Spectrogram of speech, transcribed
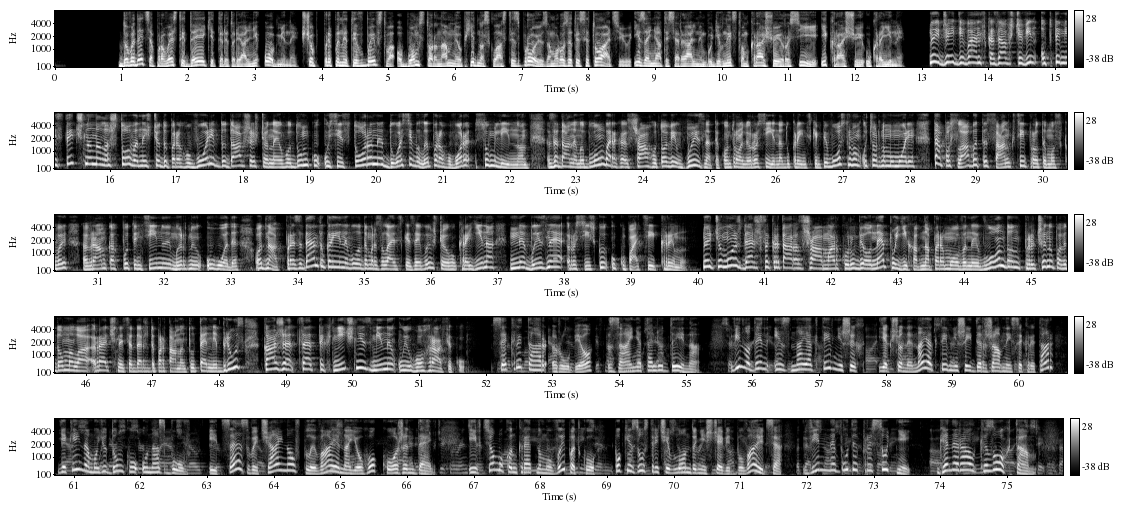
Доведеться провести деякі територіальні обміни. Щоб припинити вбивства, обом сторонам необхідно скласти зброю, заморозити ситуацію і зайнятися реальним будівництвом кращої Росії і кращої України. Ну і Джей Ді сказав, що він оптимістично налаштований щодо переговорів, додавши, що на його думку усі сторони досі вели переговори сумлінно. За даними Bloomberg, США готові визнати контроль Росії над українським півостровом у Чорному морі та послабити санкції проти Москви в рамках потенційної мирної угоди. Однак, президент України Володимир Зеленський заявив, що його країна не визнає російської окупації Криму. Ну і чому ж держсекретар США Марко Рубіо не поїхав на перемовини в Лондон? Причину повідомила речниця держдепартаменту Темі Брюс. каже, це технічні зміни у його графіку. Секретар Рубіо зайнята людина. Він один із найактивніших, якщо не найактивніший державний секретар, який, на мою думку, у нас був. І це звичайно впливає на його кожен день. І в цьому конкретному випадку, поки зустрічі в Лондоні ще відбуваються, він не буде присутній. Генерал Келох там,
